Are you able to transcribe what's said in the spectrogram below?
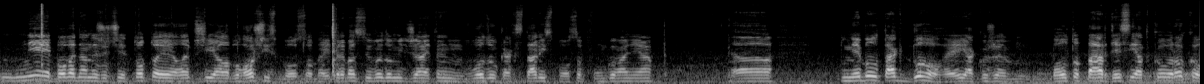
nie je povedané, že či toto je lepší alebo horší spôsob. Hej. Treba si uvedomiť, že aj ten v vodzovkách starý spôsob fungovania uh, tu nebol tak dlho, hej, akože bol to pár desiatkov rokov,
